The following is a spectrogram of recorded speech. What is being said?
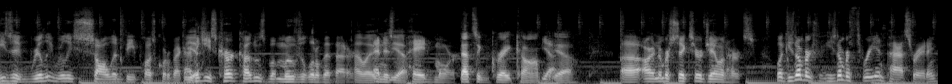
He's a really, really solid B plus quarterback. I Yes. think he's Kirk Cousins, but moves a little bit better like- and is yeah. paid more. That's a great comp. Yeah. Yeah. Uh, all right, number six here, Jalen Hurts. Look, he's number he's number three in pass rating.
